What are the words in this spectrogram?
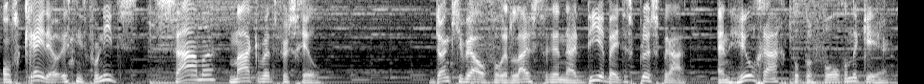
Ons credo is niet voor niets. Samen maken we het verschil. Dankjewel voor het luisteren naar Diabetes Plus Praat en heel graag tot de volgende keer.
